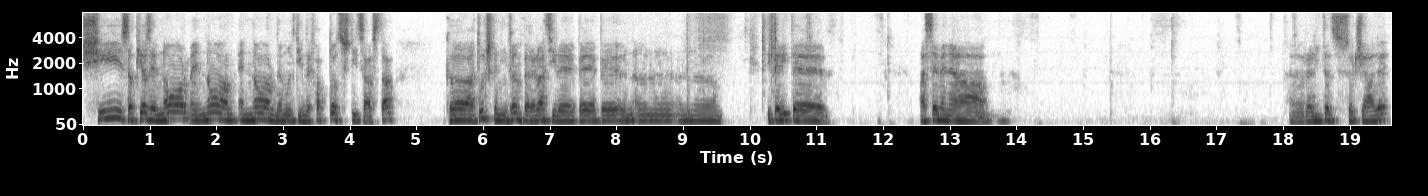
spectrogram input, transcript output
și să pierzi enorm, enorm, enorm de mult timp. De fapt, toți știți asta, că atunci când intrăm pe relațiile, pe, pe, în, în, în uh, diferite asemenea uh, realități sociale,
